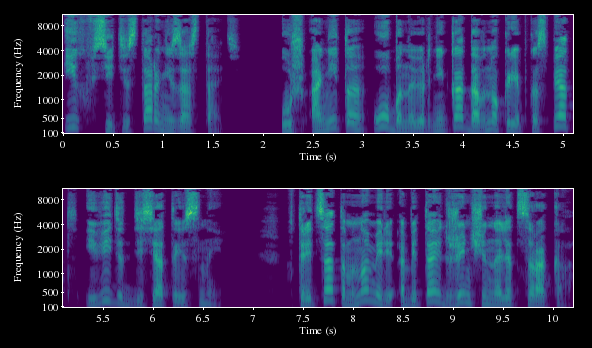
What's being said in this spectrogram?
их в Сити Стар не застать. Уж они-то оба наверняка давно крепко спят и видят десятые сны. В тридцатом номере обитает женщина лет сорока.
